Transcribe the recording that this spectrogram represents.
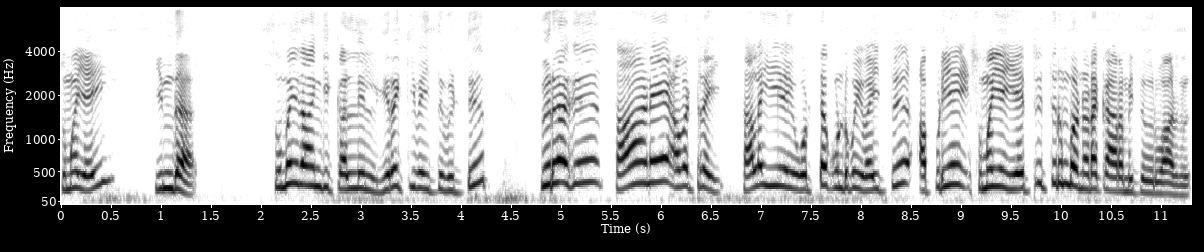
சுமையை இந்த சுமைதாங்கி கல்லில் இறக்கி வைத்துவிட்டு பிறகு தானே அவற்றை தலையிலே ஒட்ட கொண்டு போய் வைத்து அப்படியே சுமையை ஏற்றி திரும்ப நடக்க ஆரம்பித்து வருவார்கள்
